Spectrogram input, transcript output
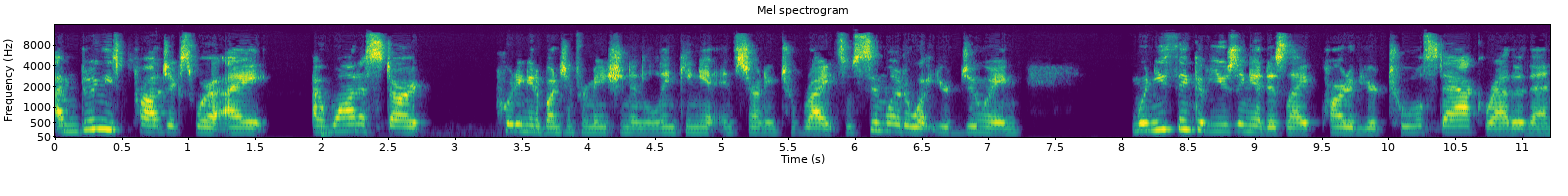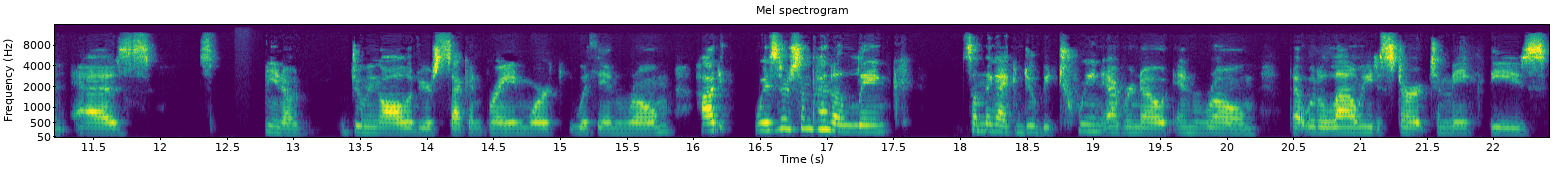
I'm doing these projects where I I want to start putting in a bunch of information and linking it and starting to write. So similar to what you're doing, when you think of using it as like part of your tool stack rather than as you know doing all of your second brain work within Roam, how do, is there some kind of link, something I can do between Evernote and Roam that would allow me to start to make these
